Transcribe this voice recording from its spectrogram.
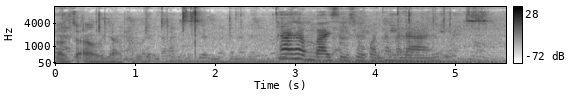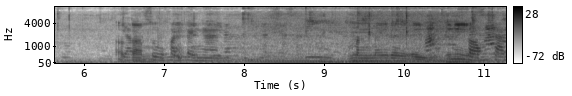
เราจะเอายาวเท่าไหร่ถ้าทำบายสีสู่ขวัญธรรมดาเอาตามยำสู่ขวัญแต่งงานมันไม่ได้ไอ้ไอ้นี่สองชั้น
